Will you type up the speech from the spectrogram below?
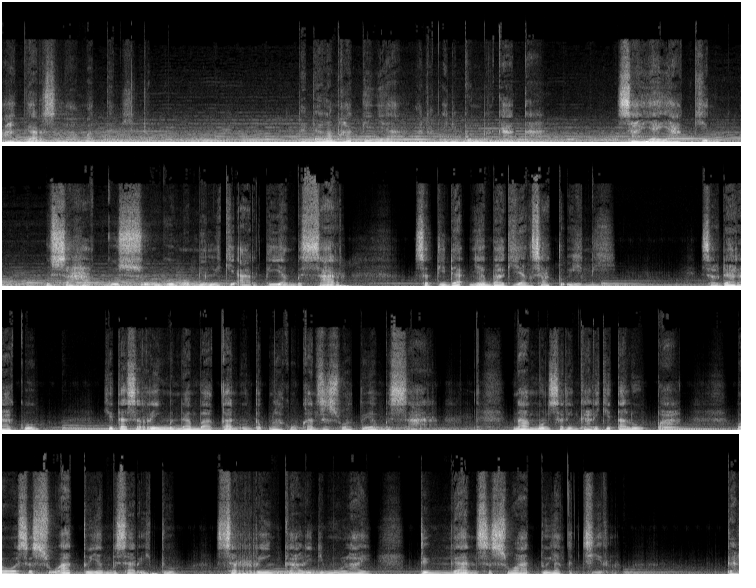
agar selamat dan hidup. Dan dalam hatinya anak ini pun berkata, "Saya yakin usahaku sungguh memiliki arti yang besar, setidaknya bagi yang satu ini." Saudaraku, kita sering mendambakan untuk melakukan sesuatu yang besar. Namun sering kali kita lupa bahwa sesuatu yang besar itu sering kali dimulai dengan sesuatu yang kecil. The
